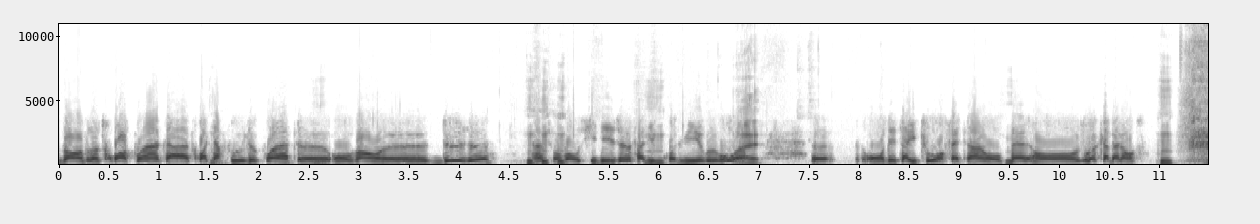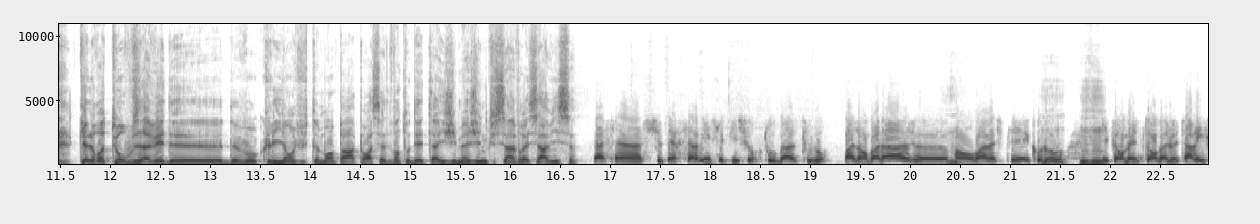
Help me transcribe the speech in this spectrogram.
vendre trois pointes à trois cartouches de pointe. Euh, on vend euh, deux œufs. Hein, on vend aussi des œufs, enfin des hmm. produits ruraux. Hein on détaille tout en fait, hein. hmm. on, joue avec la balance. Hmm. Quel retour vous avez de, vos clients justement par rapport à cette vente au détail? J'imagine que c'est un vrai service. Bah, c'est un super service et puis surtout bah, toujours pas d'emballage, euh, hmm. on va rester écolo et puis en même temps bah, le tarif,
